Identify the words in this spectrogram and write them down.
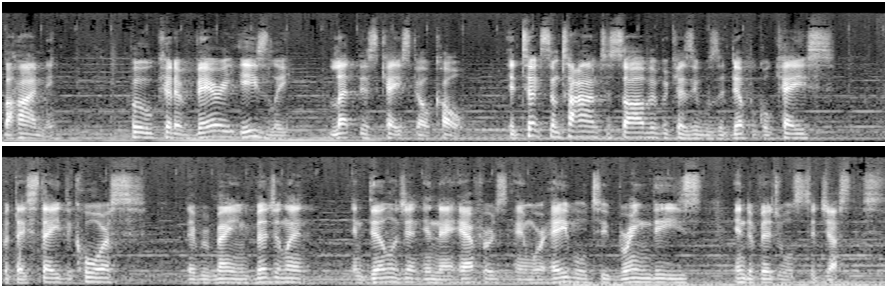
behind me who could have very easily let this case go cold. It took some time to solve it because it was a difficult case, but they stayed the course. They remained vigilant and diligent in their efforts and were able to bring these individuals to justice.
